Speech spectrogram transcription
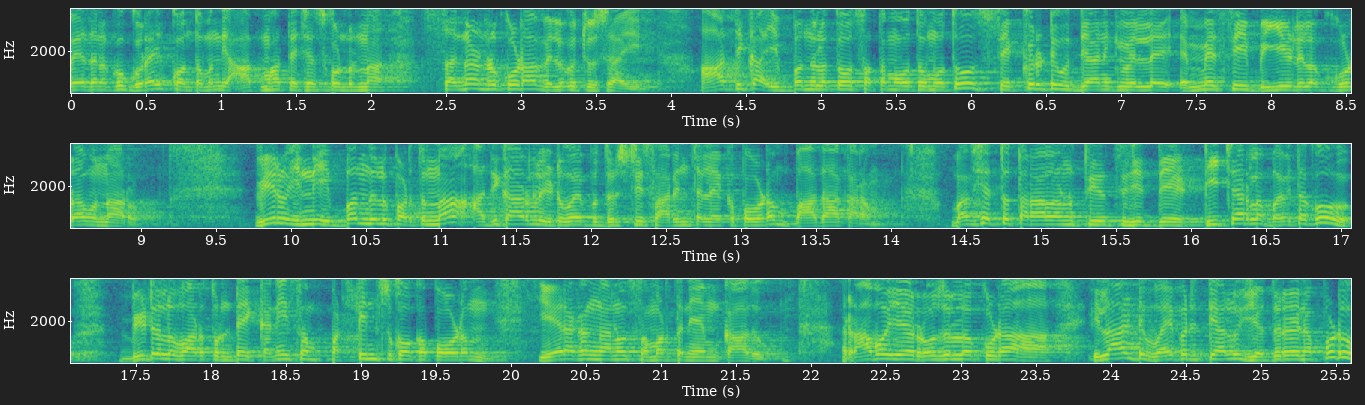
వేదనకు గురై కొంతమంది ఆత్మహత్య చేసుకుంటున్న సంఘటనలు కూడా వెలుగు చూశాయి. ఆర్థిక ఇబ్బందులతో సతమవుతూ సెక్యూరిటీ ఉద్యానికి వెళ్ళే ఎంఎస్సి బీఈడీలకు కూడా ఉన్నారు. వీరు ఇన్ని ఇబ్బందులు పడుతున్నా అధికారులు ఇటువైపు దృష్టి సారించలేకపోవడం బాధాకరం. భవిష్యత్తు తరాలను తీర్చిదిద్దే టీచర్ల భవితకు బీటలు వారుతుంటే కనీసం పట్టించుకోకపోవడం ఏ రకంగానూ సమర్థనీయం కాదు. రాబోయే రోజుల్లో కూడా ఇలాంటి వైపరీత్యాలు ఎదురైనప్పుడు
